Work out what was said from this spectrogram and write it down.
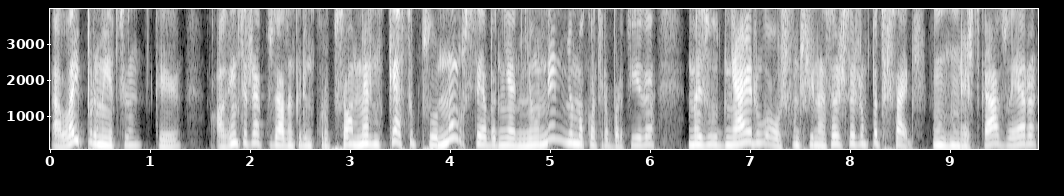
a lei permite que alguém seja acusado de um crime de corrupção, mesmo que essa pessoa não receba dinheiro nenhum, nem nenhuma contrapartida, mas o dinheiro ou os fundos financeiros sejam para terceiros. Uhum. Neste caso era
